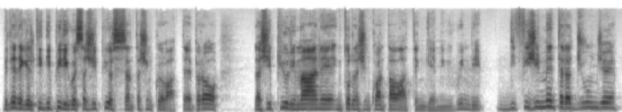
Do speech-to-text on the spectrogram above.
Vedete che il TDP di questa CPU è 65 watt, eh, però la CPU rimane intorno ai 50 watt in gaming, quindi difficilmente raggiunge,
